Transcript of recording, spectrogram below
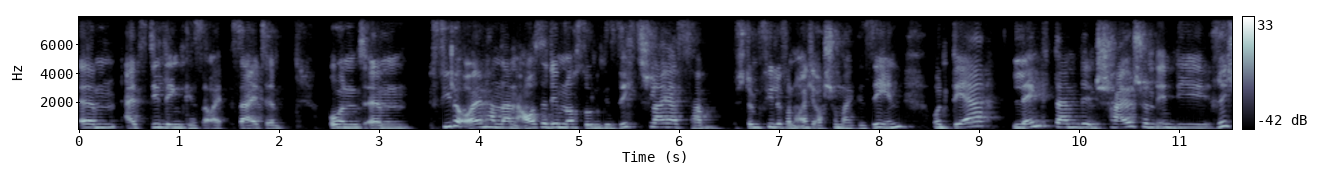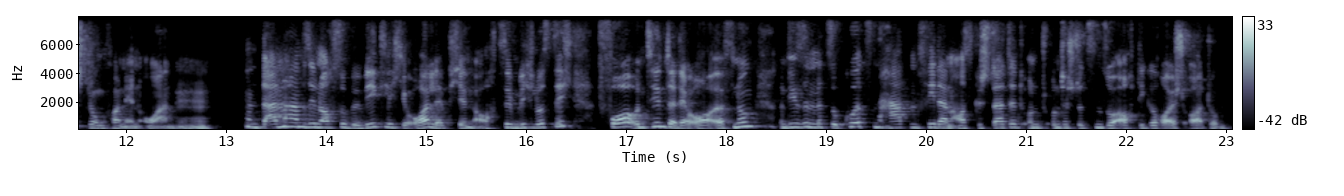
ähm, als die linke Seite. Und ähm, viele Eulen haben dann außerdem noch so einen Gesichtsschleier, das haben bestimmt viele von euch auch schon mal gesehen. Und der lenkt dann den Schall schon in die Richtung von den Ohren. Mhm. Und dann haben sie noch so bewegliche Ohrläppchen, auch ziemlich lustig, vor und hinter der Ohröffnung. Und die sind mit so kurzen, harten Federn ausgestattet und unterstützen so auch die Geräuschortung.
